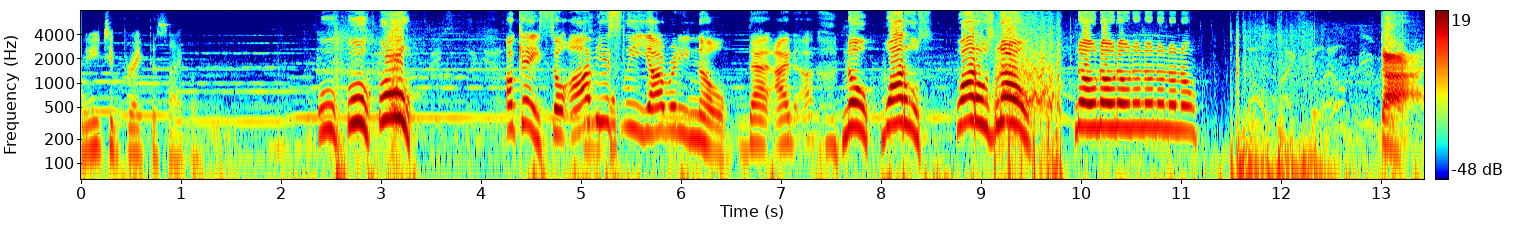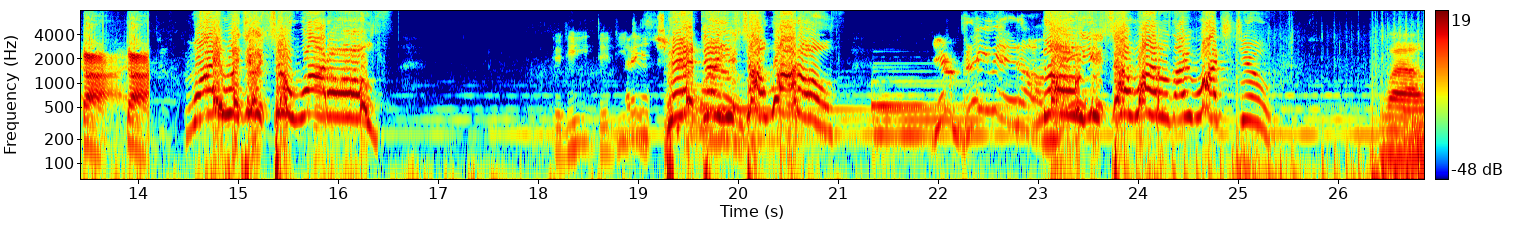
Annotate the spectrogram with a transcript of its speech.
We need to break the cycle. Ooh, ooh, ooh! Okay, so obviously y'all already know that I. Uh, no, Waddles! Waddles, no! No, no, no, no, no, no, no, no. Die, die, die. Why would you shoot Waddles? Did he? Did he I didn't just? shoot Panda, you shot Waddles! You're blaming it on No, you shot Waddles! I watched you! Wow.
